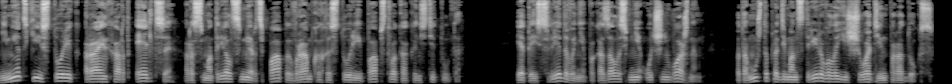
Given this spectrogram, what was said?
Немецкий историк Райнхард Эльце рассмотрел смерть папы в рамках истории папства как института. Это исследование показалось мне очень важным, потому что продемонстрировало еще один парадокс.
